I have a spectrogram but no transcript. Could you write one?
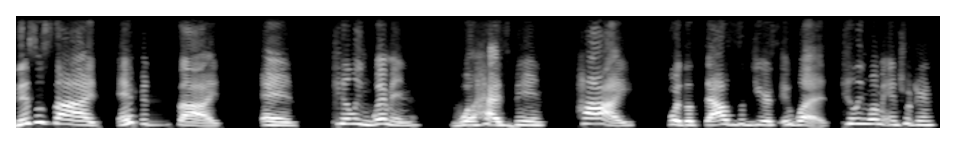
this side, infanticide, and killing women what has been high for the thousands of years it was. Killing women and children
